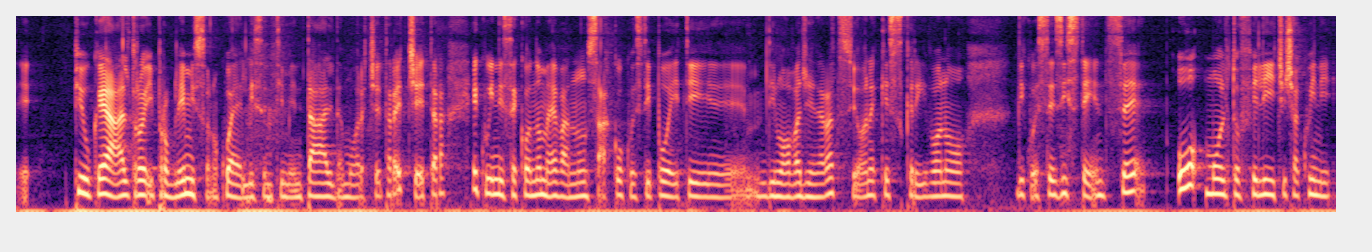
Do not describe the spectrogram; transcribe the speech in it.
Eh, più che altro i problemi sono quelli sentimentali, d'amore, eccetera, eccetera, e quindi secondo me vanno un sacco questi poeti eh, di nuova generazione che scrivono di queste esistenze o molto felici, cioè quindi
